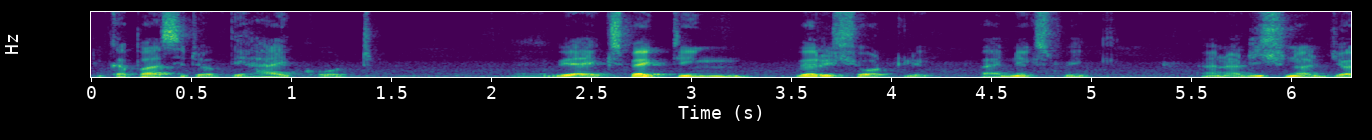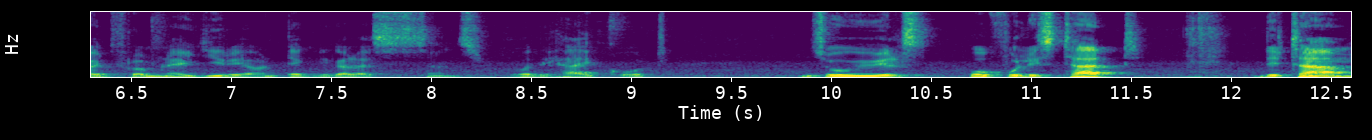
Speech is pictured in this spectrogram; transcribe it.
the capacity of the High Court. Uh, we are expecting very shortly, by next week, an additional judge from Nigeria on technical assistance for the High Court. And so we will hopefully start the term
